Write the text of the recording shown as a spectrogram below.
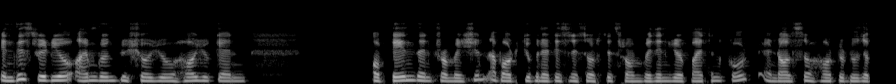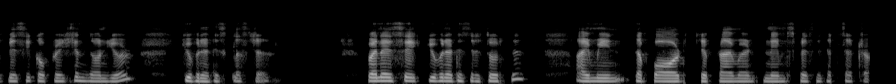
In this video, I'm going to show you how you can obtain the information about Kubernetes resources from within your Python code and also how to do the basic operations on your Kubernetes cluster. When I say Kubernetes resources, I mean the pods, deployment, namespaces, etc.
